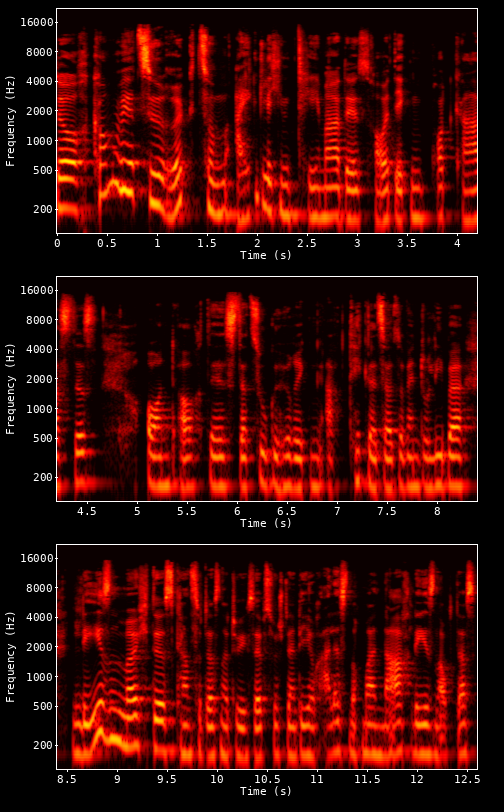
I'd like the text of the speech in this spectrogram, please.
Doch kommen wir zurück zum eigentlichen Thema des heutigen Podcastes und auch des dazugehörigen Artikels. Also wenn du lieber lesen möchtest, kannst du das natürlich selbstverständlich auch alles nochmal nachlesen. Auch das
